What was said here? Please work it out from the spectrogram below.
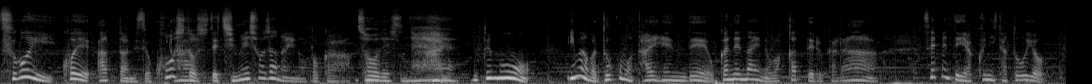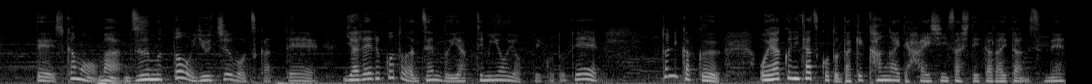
すごい声あったんですよ。講師として致命傷じゃないのとか、そうですね。はい。でも今はどこも大変でお金ないの分かってるからせめて役に立とうよってしかもまあ Zoom と YouTube を使ってやれることは全部やってみようよっていうことでとにかくお役に立つことだけ考えて配信させていただいたんですね。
